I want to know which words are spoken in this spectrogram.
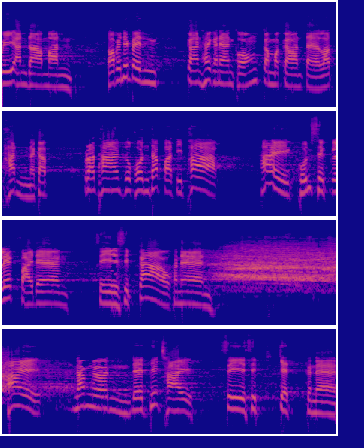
วีอันดามัน ต่อไปนี้เป็นการให้คะแนนของกรรมการแต่ละท่านนะครับ ประธานสุคนทปฏิภาค ให้ขุนศึกเล็กฝ่ายแดง 49 คะแนน ให้น้ำเงินเดชพิชัย 47 คะแนน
